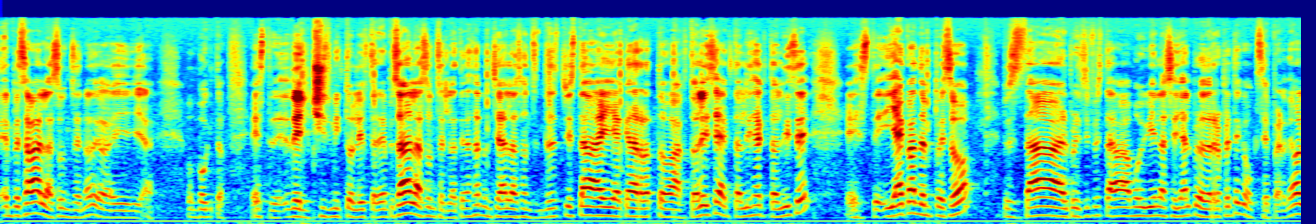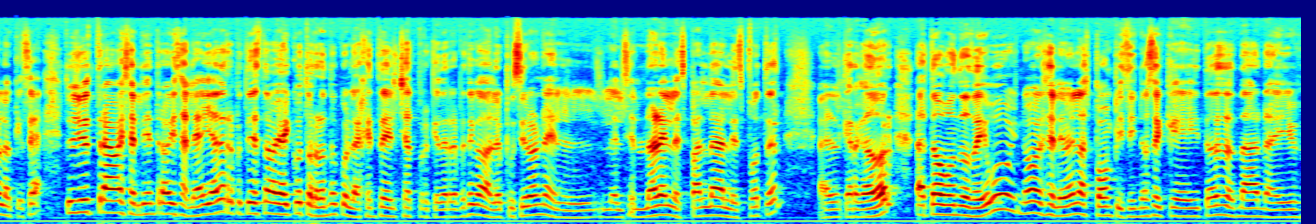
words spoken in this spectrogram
empezaba a las 11, ¿no? Digo, ahí ya un poquito este, del chismito lifter. Empezaba a las 11, la tenías anunciada a las 11. Entonces yo estaba ahí a cada rato, actualice, actualice, actualice. Este, y ya cuando empezó, pues estaba, al principio estaba muy bien la señal, pero de repente como que se perdió o lo que sea. Entonces yo entraba y salía, entraba y salía. Y ya de repente ya estaba ahí cotorreando con la gente del chat, porque de repente cuando le pusieron el, el celular en la espalda al spotter, al cargador, a todo el mundo de, uy, no, se le ven las pompis y no sé qué. Y todos andaban ahí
